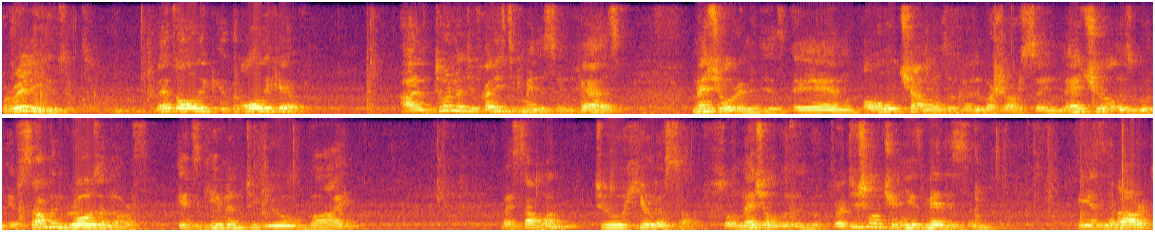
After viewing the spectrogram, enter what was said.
rarely use it. That's all they, all they have. Alternative holistic medicine has natural remedies, and all channels, including Bashar, say natural is good. If something grows on earth, it's given to you by, by someone to heal yourself. So natural is good. Traditional Chinese medicine is an art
